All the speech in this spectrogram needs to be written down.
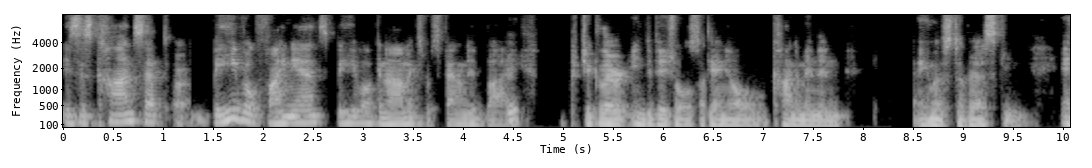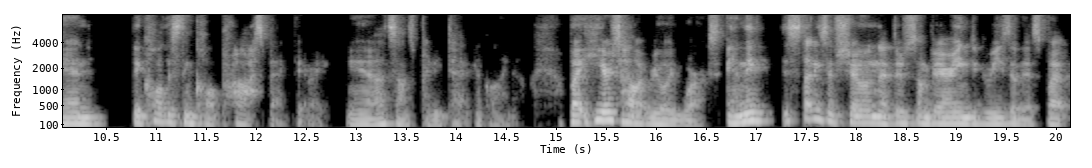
is this concept or behavioral finance, behavioral economics was founded by mm-hmm. particular individuals, like Daniel Kahneman and Amos Tversky. And they call this thing called prospect theory. Yeah, that sounds pretty technical, I know. But here's how it really works. And they studies have shown that there's some varying degrees of this, but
